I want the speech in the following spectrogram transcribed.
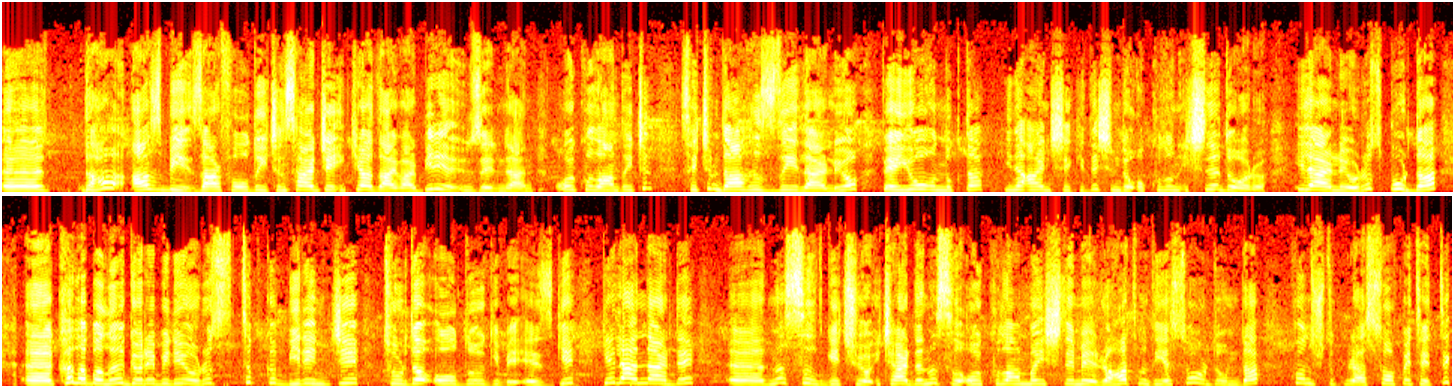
E, daha az bir zarf olduğu için sadece iki aday var. Biri üzerinden oy kullandığı için seçim daha hızlı ilerliyor ve yoğunlukta yine aynı şekilde şimdi okulun içine doğru ilerliyoruz. Burada e, kalabalığı görebiliyoruz. Tıpkı birinci turda olduğu gibi Ezgi. Gelenler de e, nasıl geçiyor, içeride nasıl oy kullanma işlemi rahat mı diye sorduğumda konuştuk biraz sohbet ettik.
